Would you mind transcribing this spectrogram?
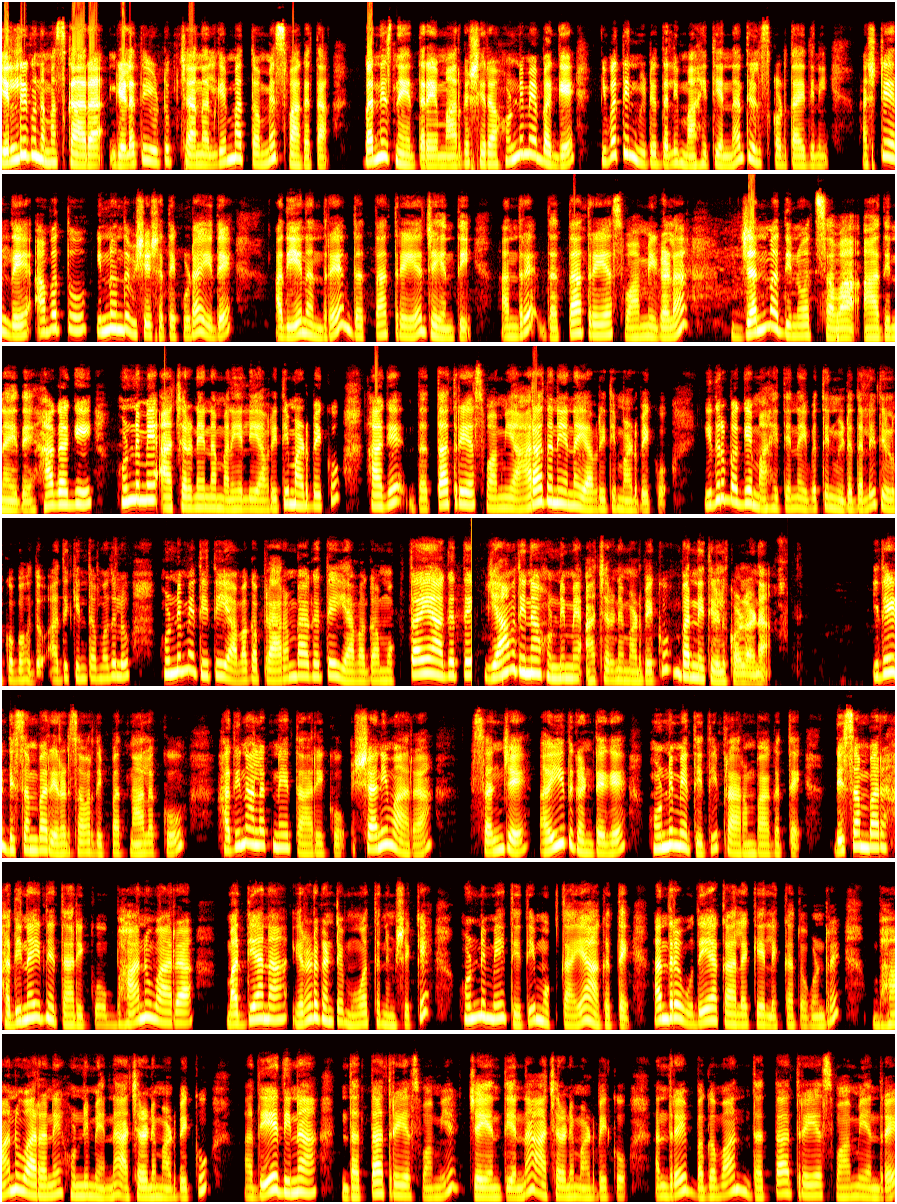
ಎಲ್ರಿಗೂ ನಮಸ್ಕಾರ. ಗೆಳತಿ ಯೂಟ್ಯೂಬ್ ಚಾನಲ್ಗೆ ಮತ್ತೊಮ್ಮೆ ಸ್ವಾಗತ. ಬನ್ನಿ ಸ್ನೇಹಿತರೆ, ಮಾರ್ಗಶಿರ ಹುಣ್ಣಿಮೆ ಬಗ್ಗೆ ಇವತ್ತಿನ ವಿಡಿಯೋದಲ್ಲಿ ಮಾಹಿತಿಯನ್ನ ತಿಳಿಸ್ಕೊಡ್ತಾ ಇದ್ದೀನಿ. ಅಷ್ಟೇ ಅಲ್ಲದೆ ಅವತ್ತು ಇನ್ನೊಂದು ವಿಶೇಷತೆ ಕೂಡ ಇದೆ. ಅದೇನಂದ್ರೆ ದತ್ತಾತ್ರೇಯ ಜಯಂತಿ. ಅಂದ್ರೆ ದತ್ತಾತ್ರೇಯ ಸ್ವಾಮಿಗಳ ಜನ್ಮ ದಿನೋತ್ಸವ ಆ ದಿನ ಇದೆ. ಹಾಗಾಗಿ ಹುಣ್ಣಿಮೆ ಆಚರಣೆಯನ್ನ ಮನೆಯಲ್ಲಿ ಯಾವ ರೀತಿ ಮಾಡಬೇಕು, ಹಾಗೆ ದತ್ತಾತ್ರೇಯ ಸ್ವಾಮಿಯ ಆರಾಧನೆಯನ್ನ ಯಾವ ರೀತಿ ಮಾಡಬೇಕು, ಇದ್ರ ಬಗ್ಗೆ ಮಾಹಿತಿಯನ್ನ ಇವತ್ತಿನ ವಿಡಿಯೋದಲ್ಲಿ ತಿಳ್ಕೊಬಹುದು. ಅದಕ್ಕಿಂತ ಮೊದಲು ಹುಣ್ಣಿಮೆ ತಿಥಿ ಯಾವಾಗ ಪ್ರಾರಂಭ ಆಗತ್ತೆ, ಯಾವಾಗ ಮುಕ್ತಾಯ ಆಗತ್ತೆ, ಯಾವ ದಿನ ಹುಣ್ಣಿಮೆ ಆಚರಣೆ ಮಾಡಬೇಕು ಬನ್ನಿ ತಿಳ್ಕೊಳ್ಳೋಣ. ಇದೇ ಡಿಸೆಂಬರ್ ಎರಡ್ ಸಾವಿರದ ಇಪ್ಪತ್ನಾಲ್ಕು ಹದಿನಾಲ್ಕನೇ ತಾರೀಕು ಶನಿವಾರ ಸಂಜೆ ಐದು ಗಂಟೆಗೆ ಹುಣ್ಣಿಮೆ ತಿಥಿ ಪ್ರಾರಂಭ ಆಗುತ್ತೆ. ಡಿಸೆಂಬರ್ ಹದಿನೈದನೇ ತಾರೀಕು ಭಾನುವಾರ ಮಧ್ಯಾಹ್ನ ಎರಡು ಗಂಟೆ ಮೂವತ್ತು ನಿಮಿಷಕ್ಕೆ ಹುಣ್ಣಿಮೆ ತಿಥಿ ಮುಕ್ತಾಯ ಆಗುತ್ತೆ. ಅಂದ್ರೆ ಉದಯ ಕಾಲಕ್ಕೆ ಲೆಕ್ಕ ತಗೊಂಡ್ರೆ ಭಾನುವಾರನೇ ಹುಣ್ಣಿಮೆಯನ್ನು ಆಚರಣೆ ಮಾಡಬೇಕು. ಅದೇ ದಿನ ದತ್ತಾತ್ರೇಯ ಸ್ವಾಮಿಯ ಜಯಂತಿಯನ್ನ ಆಚರಣೆ ಮಾಡಬೇಕು. ಅಂದ್ರೆ ಭಗವಾನ್ ದತ್ತಾತ್ರೇಯ ಸ್ವಾಮಿ ಅಂದ್ರೆ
